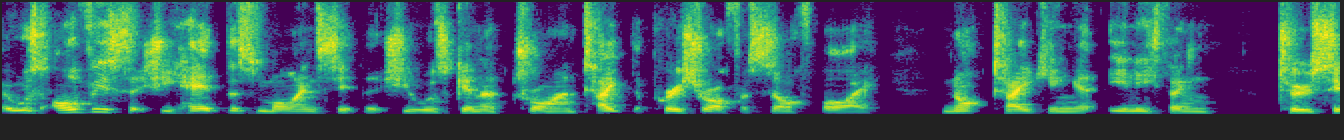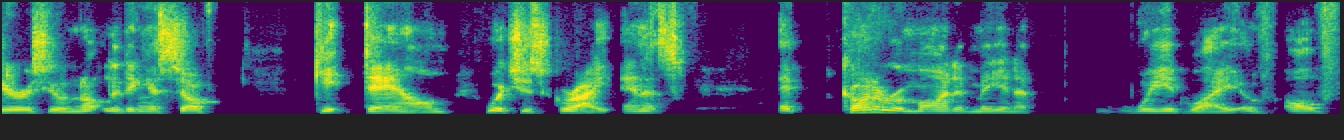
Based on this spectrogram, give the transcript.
it was obvious that she had this mindset that she was going to try and take the pressure off herself by not taking anything too seriously or not letting herself get down, which is great. And it's it kind of reminded me in a weird way of, of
